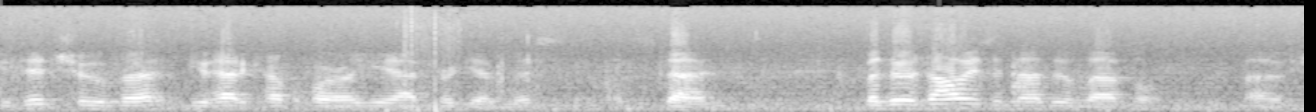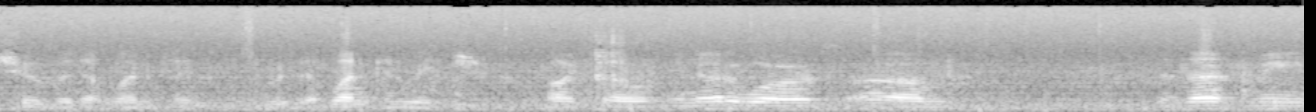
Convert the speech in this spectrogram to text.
You did tshuva. You had kapora. You had forgiveness. It's done. But there's always another level of tshuva that one can that one can reach. Right, so in other words, um, does that mean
